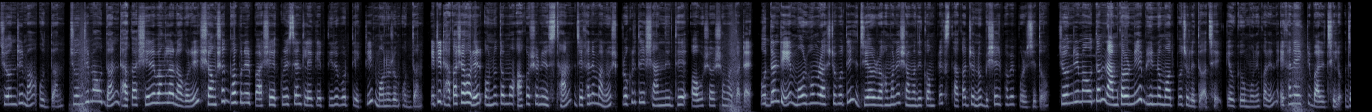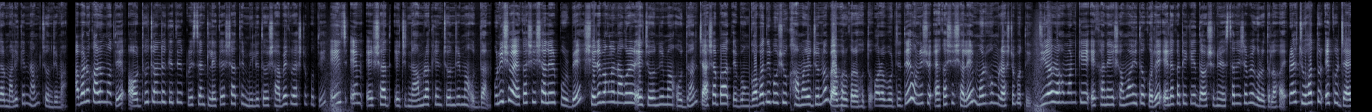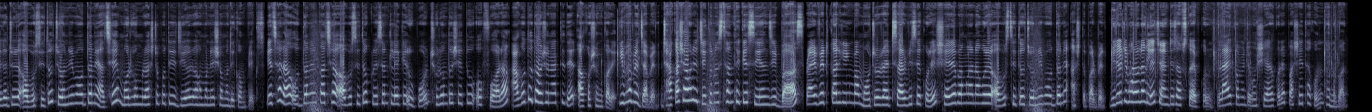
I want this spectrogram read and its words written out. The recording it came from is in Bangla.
চন্দ্রিমা উদ্যান। চন্দ্রিমা উদ্যান ঢাকা শেরেবাংলা নগরের সংসদ ভবনের পাশে ক্রিসেন্ট লেকের তীরবর্তী একটি মনোরম উদ্যান। এটি ঢাকা শহরের অন্যতম আকর্ষণীয় স্থান, যেখানে মানুষ প্রকৃতির সান্নিধ্যে অবসর সময় কাটায়। উদ্যানটি মরহুম রাষ্ট্রপতি জিয়াউর রহমানের সমাধি কমপ্লেক্স থাকার জন্য বিশেষভাবে পরিচিত। চন্দ্রিমা উদ্যান নামকরণ নিয়ে ভিন্ন মত প্রচলিত আছে। কেউ কেউ মনে করেন এখানে একটি বাড়ি ছিল, যার মালিকের নাম চন্দ্রিমা। আবারও কারও মতে অর্ধ অর্ধচন্দ্রাকৃতির ক্রিসেন্ট লেকের সাথে মিলিত সাবেক রাষ্ট্রপতি এইচ এম এরশাদ এটির নাম রাখেন চন্দ্রিমা উদ্যান উনিশশো একাশি সালের পূর্বে শেরেবাংলা নগরের এই চন্দ্রিমা উদ্যান চাষাবাদ এবং গবাদি পশু খামারের জন্য ব্যবহার করা হতো। পরবর্তীতে উনিশশো একাশি সালে মরহুম রাষ্ট্রপতি জিয়াউর রহমানকে এখানে সমাহিত করে এলাকাটিকে দর্শনীয় স্থান হিসেবে গড়ে তোলা হয়। প্রায় চুয়াত্তর একর জায়গা জুড়ে অবস্থিত চন্দ্রিমা উদ্যানে আছে মরহুম রাষ্ট্রপতি জিয়াউর রহমানের সমাধি কমপ্লেক্স। এছাড়া উদ্যানের কাছে অবস্থিত ক্রিসেন্ট লেকের উপর ঝুলন্ত সেতু ও ফোয়ারা আগত দর্শনার্থীদের আকর্ষণ করে। কীভাবে যাবেন? ঢাকা শহরের যে কোনো স্থান থেকে সিএনজি, বাস, প্রাইভেট কার কিংবা মোটর রাইড সার্ভিসে করে শেরে বাংলা নগরের অবস্থিত চন্দ্রিমা উদ্যানে আসতে পারবেন। ভিডিওটি ভালো লাগলে চ্যানেলটি সাবস্ক্রাইব করুন, লাইক, কমেন্ট এবং শেয়ার করে পাশেই থাকুন। ধন্যবাদ।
